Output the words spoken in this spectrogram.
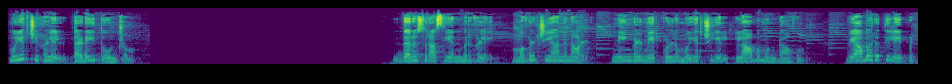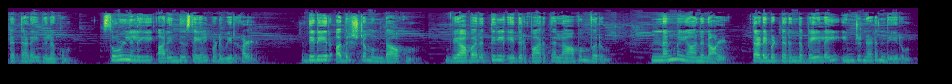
முயற்சிகளில் தடை தோன்றும். தனுசு ராசி அன்பர்களே மகிழ்ச்சியான நாள். நீங்கள் மேற்கொள்ளும் முயற்சியில் லாபம் உண்டாகும். வியாபாரத்தில் ஏற்பட்ட தடை விலகும். சூழ்நிலையை அறிந்து செயல்படுவீர்கள். திடீர் அதிர்ஷ்டம் உண்டாகும். வியாபாரத்தில் எதிர்பார்த்த லாபம் வரும். நன்மையான நாள். தடைபட்டிருந்த வேலை இன்று நடந்தேறும்.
